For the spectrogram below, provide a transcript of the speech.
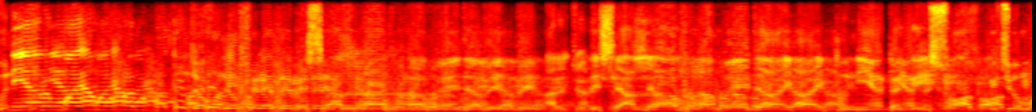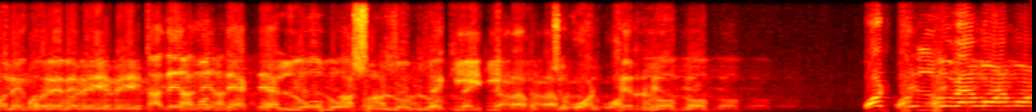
দুনিয়ার মায়া মহাব্বতে যখনই ফেলে দেবে, সে আল্লাহ ভোলা হয়ে যাবে। আর যদি সে আল্লাহ ভোলা হয়ে যায় দুনিয়াটাকে সব কিছু মনে করে নেবে তাদের মধ্যে একটা লোভ, আসল লোভটা কি? তারা হচ্ছে অর্থের লোভ। অর্থের লোভ এমন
